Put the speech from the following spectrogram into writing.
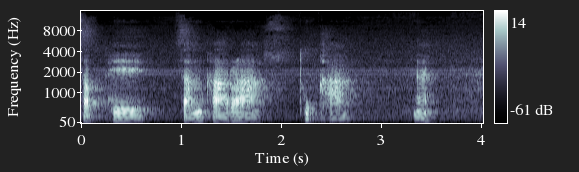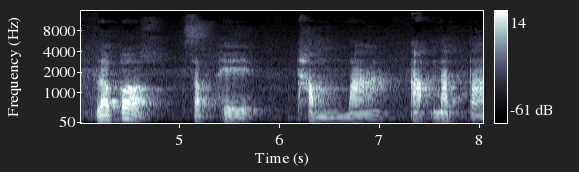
สัพเพ สังขารา ทุกขานะแล้วก็สัพเพธรรมมา อนัตตา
